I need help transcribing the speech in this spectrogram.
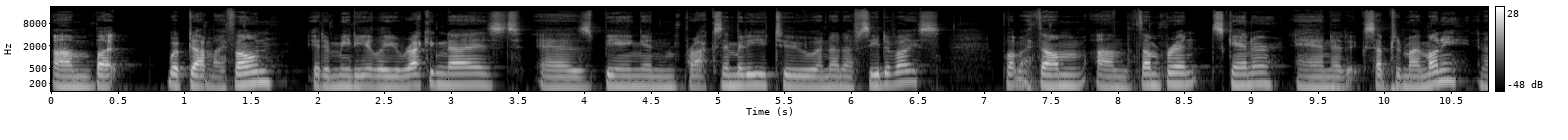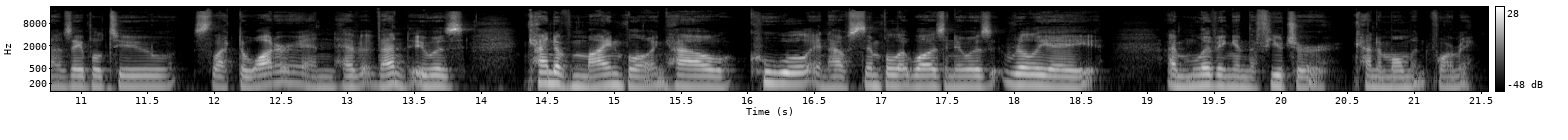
Um, but whipped out my phone. It immediately recognized as being in proximity to an NFC device. Put my thumb on the thumbprint scanner and it accepted my money, and I was able to select a water and have it vend. It was kind of mind blowing how cool and how simple it was, and it was really a I'm living in the future kind of moment for me.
